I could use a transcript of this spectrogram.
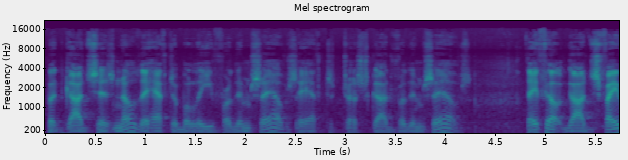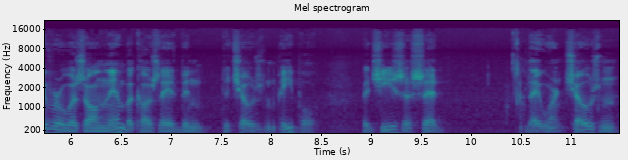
But God says no, they have to believe for themselves. They have to trust God for themselves. They felt God's favor was on them because they had been the chosen people. But Jesus said they weren't chosen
